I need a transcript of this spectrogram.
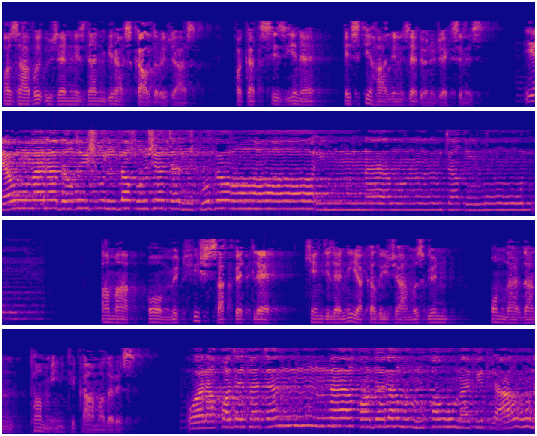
Azabı üzerinizden biraz kaldıracağız. Fakat siz yine eski halinize döneceksiniz. يوم نبطش البطشة الكبرى إنا منتقمون Ama o müthiş satvetle kendilerini yakalayacağımız gün, onlardan tam intikam alırız. وَلَقَدْ فَتَنَّا قَبْلَهُمْ قَوْمَ فِرْعَوْنَ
